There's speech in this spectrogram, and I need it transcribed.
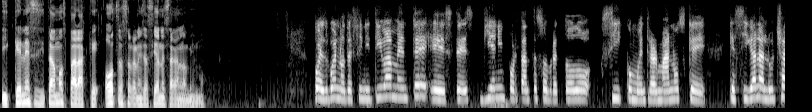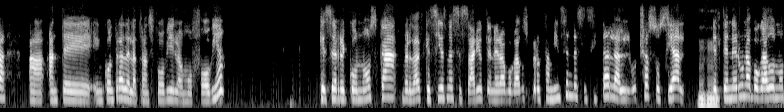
y qué necesitamos para que otras organizaciones hagan lo mismo? Pues bueno, definitivamente este es bien importante, sobre todo sí como entre hermanos que, que siga la lucha ah, ante en contra de la transfobia y la homofobia, que se reconozca, ¿verdad? Que sí es necesario tener abogados, pero también se necesita la lucha social. El tener un abogado no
